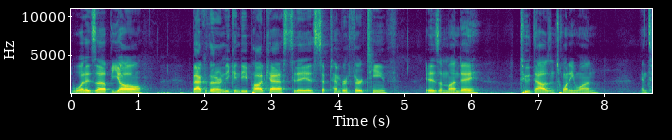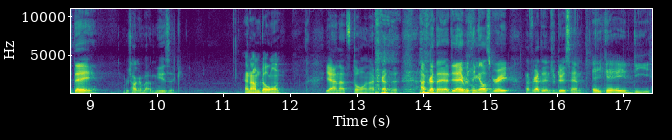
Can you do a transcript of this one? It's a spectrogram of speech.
What is up, y'all? Back with another Neek and D podcast. Today is September 13th. It is a Monday, 2021. And today, we're talking about music. And I'm Dolan, Yeah, and that's Dolan. I forgot to, I forgot to, I did everything else great. I forgot to introduce him. aka D,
